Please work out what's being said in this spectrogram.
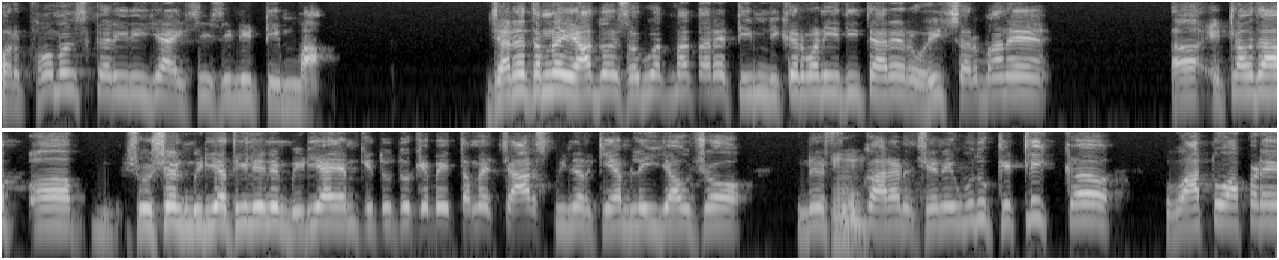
પરફોર્મન્સ કરી રહી છે આઈસીસી ની ટીમમાં. જ્યારે તમને યાદ હોય શરૂઆતમાં તારે ટીમ નીકળવાની હતી ત્યારે રોહિત શર્માને એટલા બધા સોશિયલ મીડિયાથી લઈને મીડિયા એમ કીધું હતું કે ભાઈ તમે ચાર સ્પિનર કેમ લઈ જાઓ છો ને શું કારણ છે ને એવું બધું કેટલીક વાતો આપણે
